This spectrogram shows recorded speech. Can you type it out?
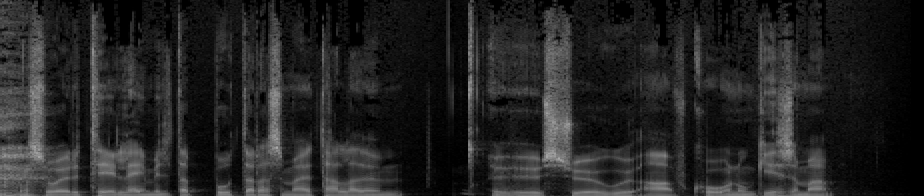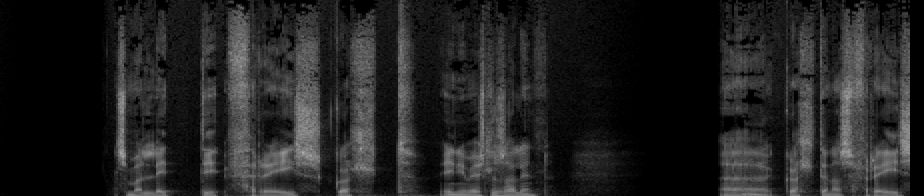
Og svo eru til heimilda bútara sem að talað um uh, sögu af konungi sem að sem að leiti freysgöld inn í veislusalinn. Uh, göldinans freys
